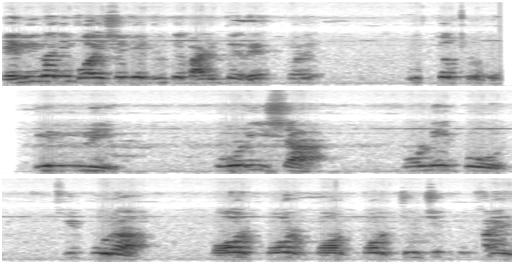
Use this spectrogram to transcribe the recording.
ডেলিভারি বয়সে যে ঢুকে বাড়িতে রেপ করে উত্তরপ্রদেশ, দিল্লি, ওড়িশা, মণিপুর, ত্রিপুরা, পর পর পর পর চলছে কোথায়?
